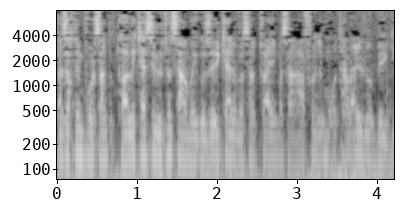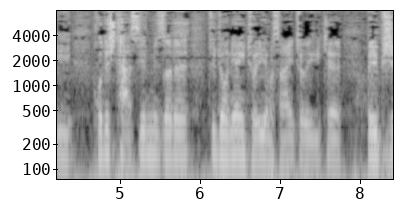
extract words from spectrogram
بعضی وقتی می‌پرسن تا حالا کسی رو تو سرمایه گذاری کرده مثلا تو ای مثلا افراد معتبری رو بگی خودش تاثیر می‌ذاره. تو دنیا اینطوریه. مثلا اگه تو بگی که بری پیش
